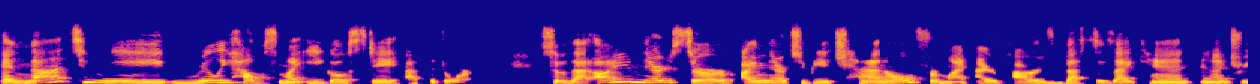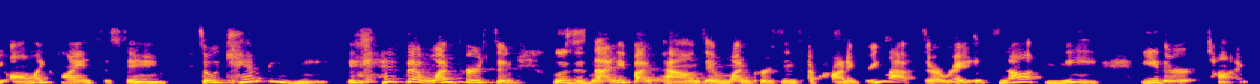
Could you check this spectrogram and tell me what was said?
And that to me really helps my ego stay at the door so that I am there to serve. I'm there to be a channel for my higher power as best as I can. And I treat all my clients the same. So it can't be me. It can't that one person loses 95 pounds and one person's a chronic relapser, right? It's not me either time.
